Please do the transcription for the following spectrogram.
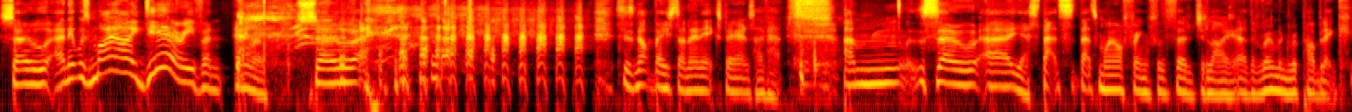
So, and it was my idea, even. Anyway, so this is not based on any experience I've had. Um, so, uh, yes, that's that's my offering for the third of July. Uh, the Roman Republic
